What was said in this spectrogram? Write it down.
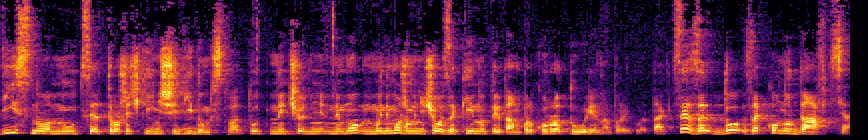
дійсно ну це трошечки інші відомства. Тут нічого не ми не можемо нічого закинути там прокуратурі, наприклад. Так, це за до законодавця.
